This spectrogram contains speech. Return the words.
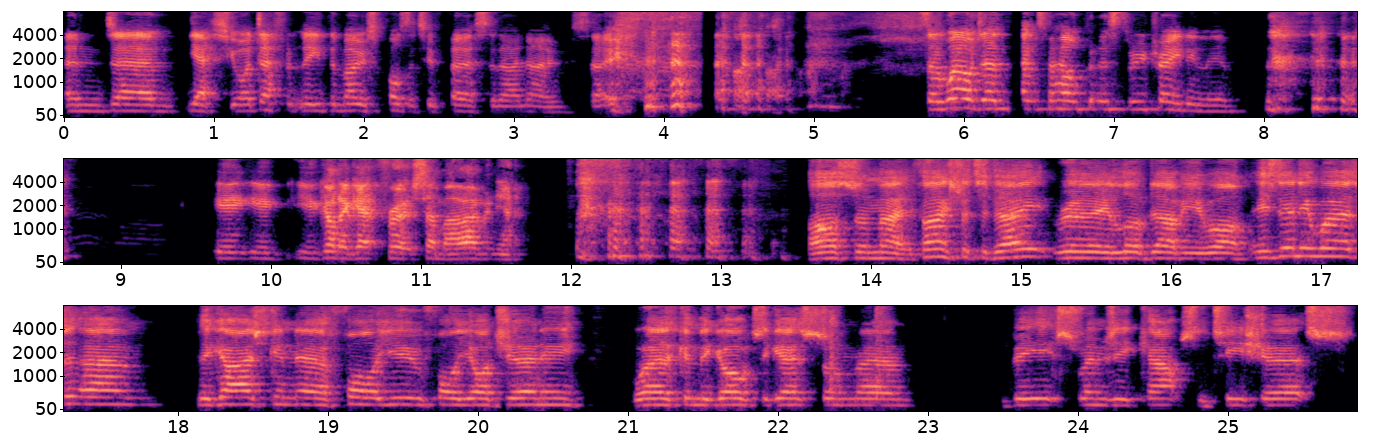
and um, yes, you are definitely the most positive person I know. So, so well done. Thanks for helping us through training, Liam. you you you got to get through it somehow, haven't you? Awesome, mate. Thanks for today. Really loved having you on. Is there anywhere that um, the guys can uh, follow you, follow your journey? Where can they go to get some um, Beat Swimzi caps and t-shirts?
